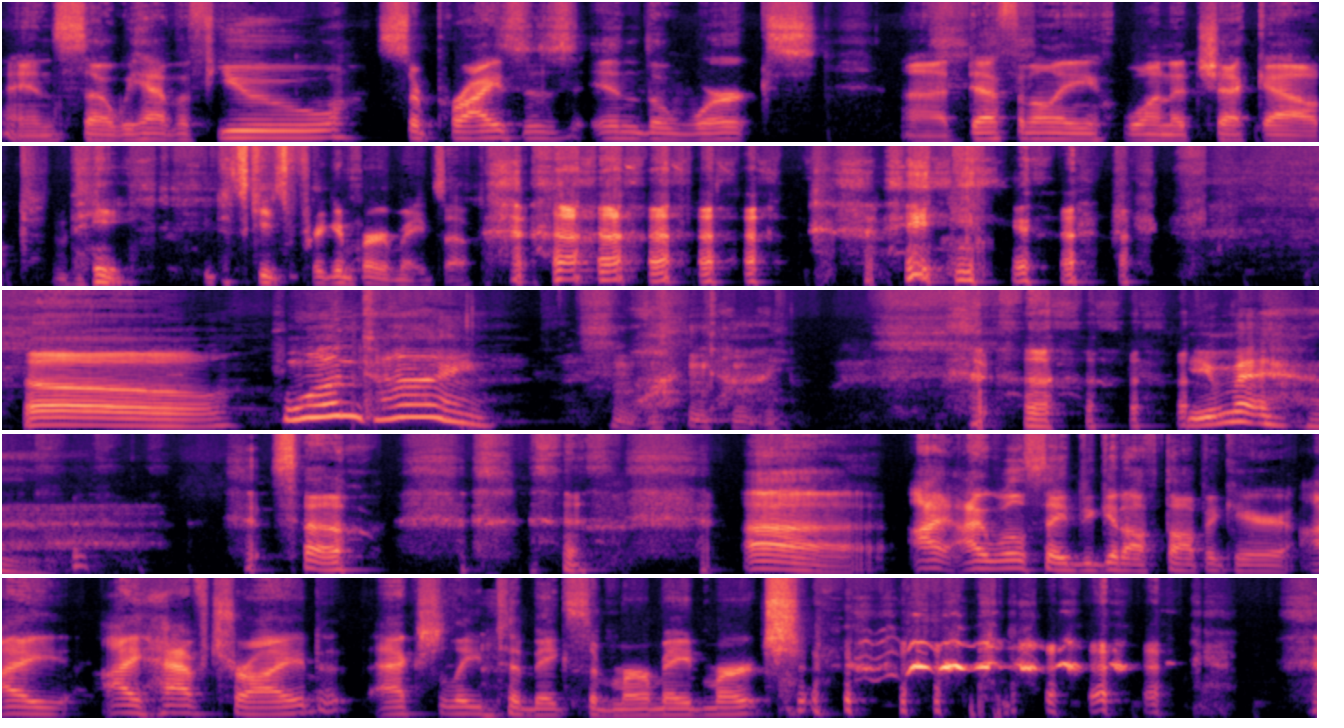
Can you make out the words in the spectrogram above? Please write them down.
And so we have a few surprises in the works. Uh, definitely want to check out the. He just keeps bringing mermaids up. oh, One time, one time, you may. so uh i i will say to get off topic here i i have tried actually to make some mermaid merch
